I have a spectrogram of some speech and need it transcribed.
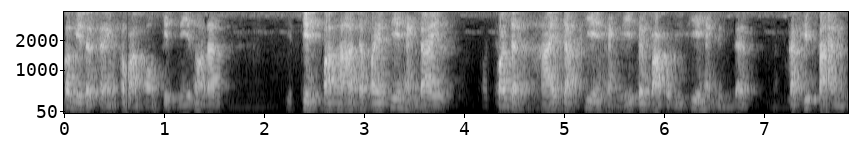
ก็มีแต่แสงสว่างของจิตนี้เท่านั้น จิตปรารถนาจะไปที่แห่งใด ก็จะหายจากที่แห่งนี้ไปปรากฏอีกที่แห่งหนึ่งแต่กระพริบตาหนึ่ง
